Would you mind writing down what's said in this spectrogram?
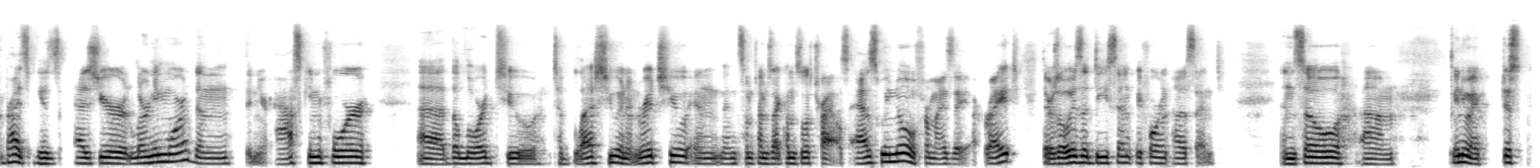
a price because as you're learning more then then you're asking for uh, the lord to to bless you and enrich you. And then sometimes that comes with trials as we know from isaiah right? There's always a descent before an ascent. And so um anyway just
